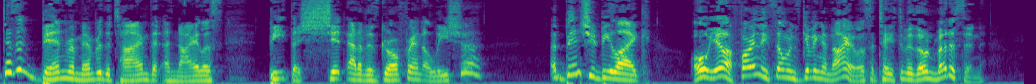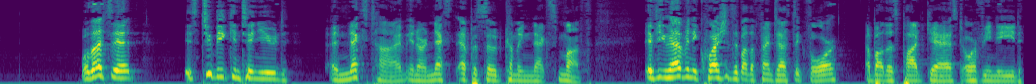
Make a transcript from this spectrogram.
Doesn't Ben remember the time that Annihilus beat the shit out of his girlfriend Alicia? Uh, Ben should be like, Oh yeah, finally someone's giving Annihilus a taste of his own medicine. Well, that's it. It's to be continued uh, next time in our next episode coming next month. If you have any questions about the Fantastic Four, about this podcast, or if you need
